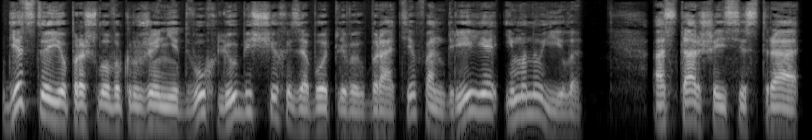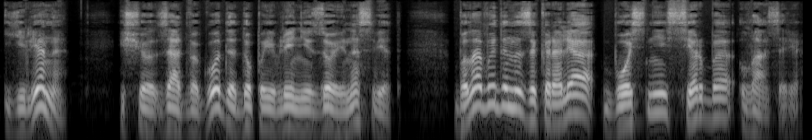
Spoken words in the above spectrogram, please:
Детство ее прошло в окружении двух любящих и заботливых братьев Андрея и Мануила, а старшая сестра Елена, еще за два года до появления Зои на свет, была выдана за короля Боснии серба Лазаря.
